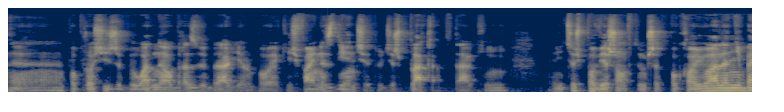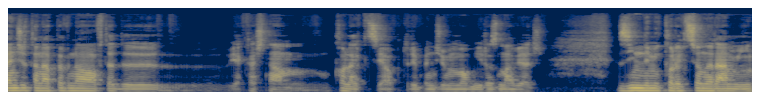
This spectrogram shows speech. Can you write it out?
E, poprosić, żeby ładny obraz wybrali albo jakieś fajne zdjęcie, tudzież plakat, tak, i, i coś powieszą w tym przedpokoju, ale nie będzie to na pewno wtedy jakaś tam kolekcja, o której będziemy mogli rozmawiać z innymi kolekcjonerami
